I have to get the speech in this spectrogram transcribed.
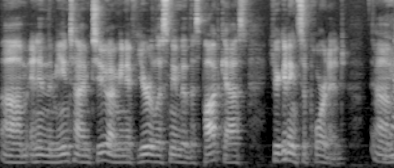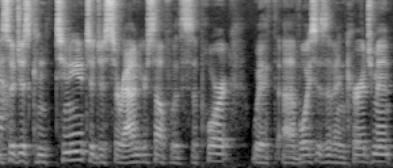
um, and in the meantime too i mean if you're listening to this podcast you're getting supported um, yeah. so just continue to just surround yourself with support with uh, voices of encouragement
